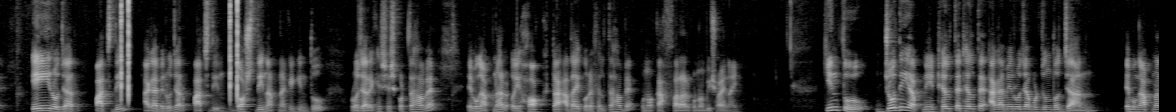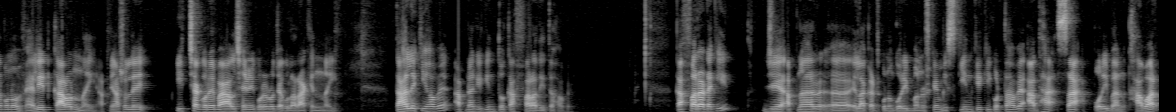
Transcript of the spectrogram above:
এই রোজার পাঁচ দিন, আগামী রোজার পাঁচ দিন, দশ দিন আপনাকে কিন্তু রোজা রেখে শেষ করতে হবে এবং আপনার ওই হকটা আদায় করে ফেলতে হবে, কোনো কাফফারার কোনো বিষয় নাই। কিন্তু যদি আপনি ঠেলতে ঠেলতে আগামী রোজা পর্যন্ত যান এবং আপনার কোনো ভ্যালিড কারণ নাই। আপনি আসলে ইচ্ছা করে বা আলসেমি করে রোজাগুলো রাখেন নাই। তাহলে কি হবে? আপনাকে কিন্তু কাফফারা দিতে হবে। কাফফারাটা কি? যে আপনার এলাকার কোনো গরিব মানুষকে, মিসকিনকে কি করতে হবে? আধা সা পরিমাণ খাবার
